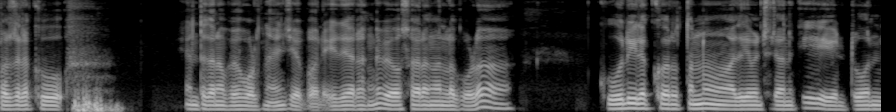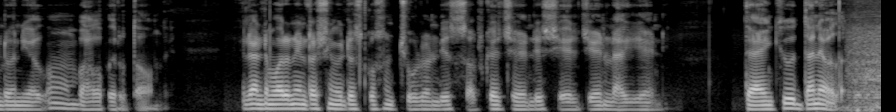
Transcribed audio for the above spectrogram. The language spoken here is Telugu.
ప్రజలకు ఎంతగానో ఉపయోగపడుతున్నాయని చెప్పాలి. ఇదే రకంగా వ్యవసాయ రంగంలో కూడా కూలీల కొరతను అధిగమించడానికి డ్రోన్ వినియోగం బాగా పెరుగుతూ ఉంది. ఇలాంటి మరిన్ని ఇంట్రెస్టింగ్ వీడియోస్ కోసం చూడండి సబ్స్క్రైబ్ చేయండి షేర్ చేయండి లైక్ చేయండి. Thank you. ధన్యవాదాలు.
